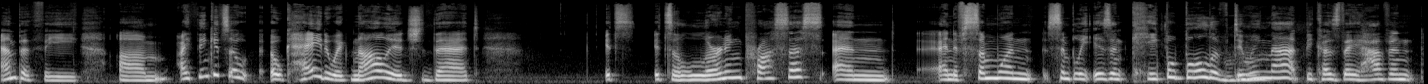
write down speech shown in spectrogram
empathy, um, I think it's o- okay to acknowledge that it's it's a learning process and and if someone simply isn't capable of doing that because they haven't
